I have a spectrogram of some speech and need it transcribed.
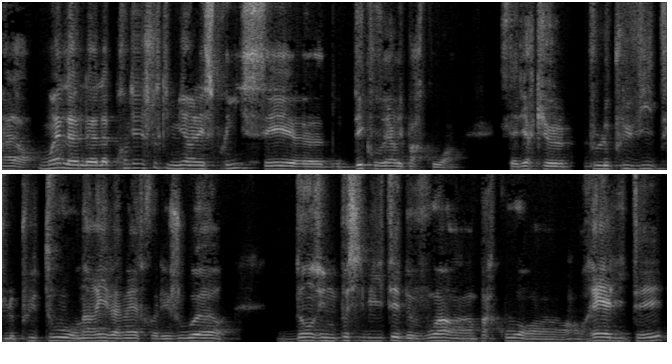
Alors, moi, la, première chose qui me vient à l'esprit, c'est euh, de découvrir les parcours. C'est-à-dire que le plus vite, le plus tôt, on arrive à mettre les joueurs dans une possibilité de voir un parcours en, en réalité,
